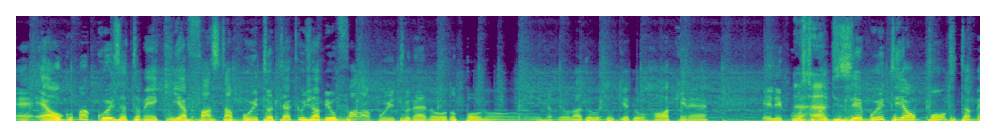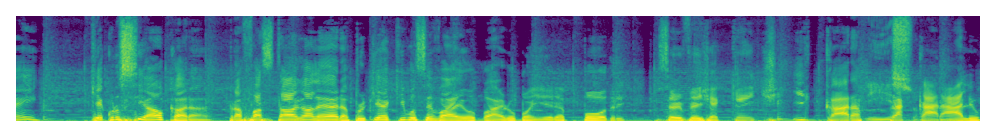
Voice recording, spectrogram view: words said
É, é alguma coisa também que afasta muito, até que o Jamil fala muito, né? No, no, no, Jamil lá do, do Guia do Rock, né? Ele costuma Aham. dizer muito e é um ponto também que é crucial, cara, pra afastar a galera. Porque aqui você vai, o bar, o banheiro é podre, cerveja é quente e cara pra Isso. caralho.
